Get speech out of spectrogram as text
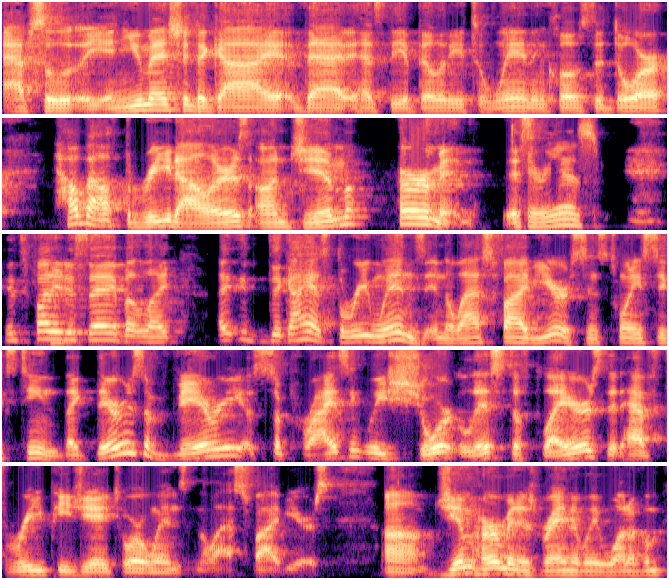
Absolutely. And you mentioned a guy that has the ability to win and close the door. How about three dollars on Jim Herman? This, Here he is. It's funny to say, but like the guy has three wins in the last five years since 2016. Like there is a very surprisingly short list of players that have three PGA Tour wins in the last five years. Um, Jim Herman is randomly one of them.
